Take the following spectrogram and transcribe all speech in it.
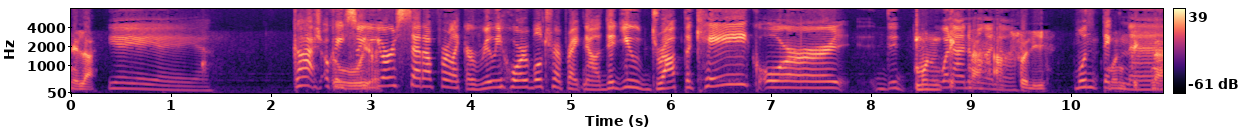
nila. Yeah, yeah, yeah, yeah, yeah. Gosh, okay, So, so yeah. you're set up for like a really horrible trip right now. Did you drop the cake or did Muntik wala na, namang ano? actually. Muntik, Muntik na. na.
